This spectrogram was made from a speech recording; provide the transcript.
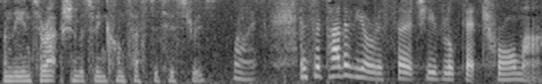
and the interaction between contested histories. Right. And so part of your research, you've looked at trauma.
